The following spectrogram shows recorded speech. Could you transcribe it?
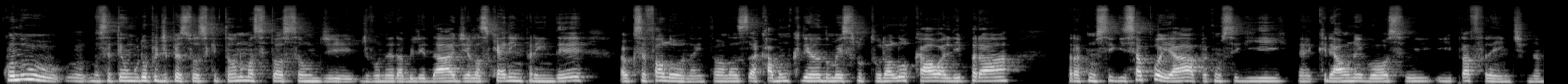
quando você tem um grupo de pessoas que estão numa situação de, de vulnerabilidade, elas querem empreender, é o que você falou, né? Então elas acabam criando uma estrutura local ali para para conseguir se apoiar, para conseguir é, criar um negócio e, e ir para frente, né?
